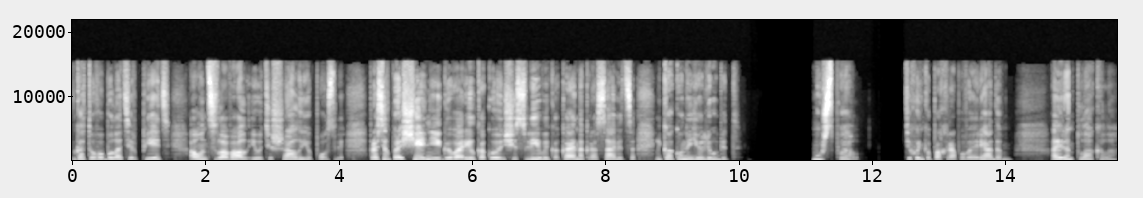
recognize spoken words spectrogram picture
готова была терпеть, а он целовал и утешал ее после, просил прощения и говорил, какой он счастливый, какая она красавица и как он ее любит. Муж спал, тихонько похрапывая рядом, а Ирен плакала,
